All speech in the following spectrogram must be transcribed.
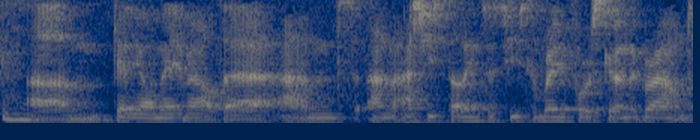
mm-hmm. um, getting our name out there, and and actually starting to see some rainforest go in the ground.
